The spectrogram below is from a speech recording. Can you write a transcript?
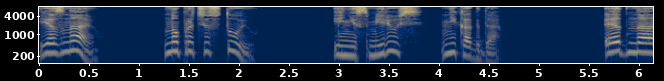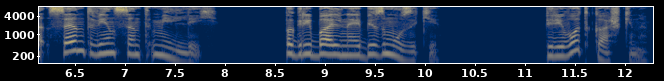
Я знаю, но протестую и не смирюсь никогда. Эдна Сент-Винсент Миллей. Погребальная без музыки. Перевод Кашкина.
